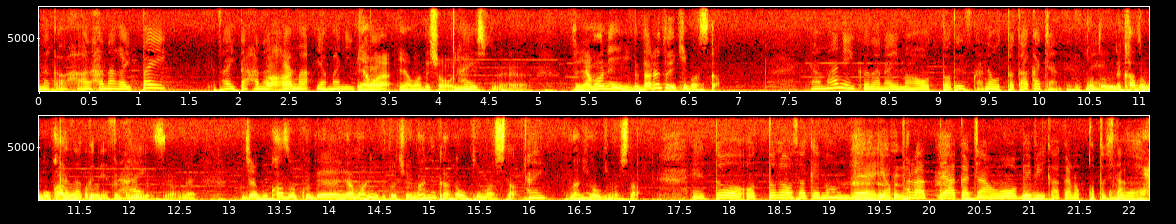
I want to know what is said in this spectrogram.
なんかは花がいっぱい咲いた花山山に行きたい山山でしょう。いいですね、じゃあ山に誰と行きますか、山に行くなら今は夫ですかね。夫と赤ちゃんですね。で家族ご家族です。ってことですよね、じゃあご家族で山に行く途中何かが起きました？はい。何が起きました？えっ、と夫がお酒飲んで 酔っ払って赤ちゃんをベビーカーから落っことした、ほら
